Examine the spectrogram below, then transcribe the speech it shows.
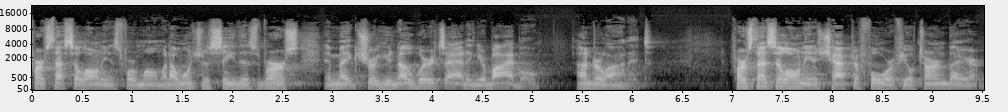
1 Thessalonians for a moment. I want you to see this verse and make sure you know where it's at in your Bible. Underline it. 1 Thessalonians chapter 4, if you'll turn there.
